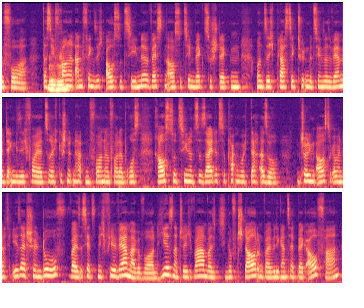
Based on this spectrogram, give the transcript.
bevor, dass die mhm. Frauen dann anfingen, sich auszuziehen, ne? Westen auszuziehen, wegzustecken und sich Plastiktüten bzw. Wärmedecken, die sich vorher zurechtgeschnitten hatten, vorne vor der Brust rauszuziehen und zur Seite zu packen, wo ich dachte, also Entschuldigung den Ausdruck, aber dann dachte ich, ihr seid schön doof, weil es ist jetzt nicht viel wärmer geworden. Hier ist es natürlich warm, weil sich die Luft staut und weil wir die ganze Zeit bergauf fahren.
